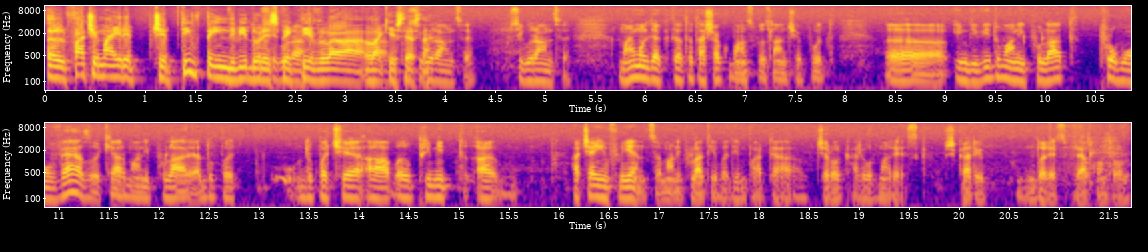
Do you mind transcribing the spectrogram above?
îl face mai receptiv pe individul respectiv la, la da, chestia asta. Siguranță, siguranță. Mai mult decât atât, așa cum am spus la început, uh, individul manipulat promovează chiar manipularea după, după ce a primit a, acea influență manipulativă din partea celor care urmăresc și care doresc să preia controlul.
